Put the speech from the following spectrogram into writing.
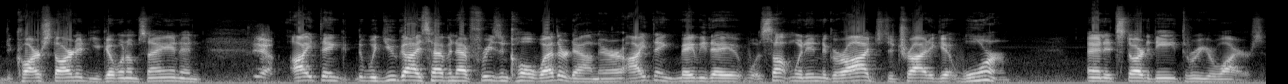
the car started. You get what I'm saying? And Yeah. I think with you guys having that freezing cold weather down there, I think maybe they something went in the garage to try to get warm, and it started to eat through your wires.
